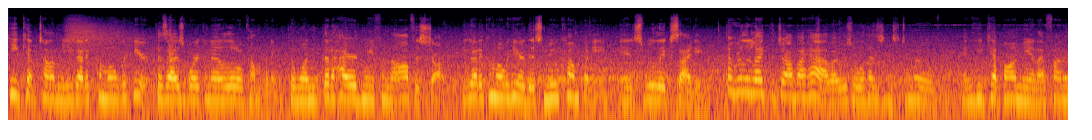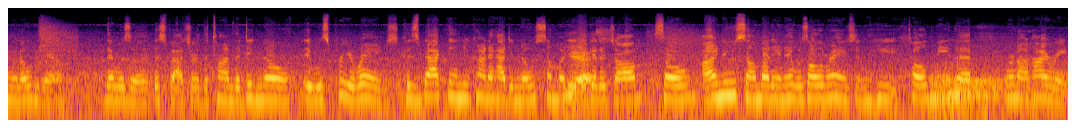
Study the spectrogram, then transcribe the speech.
He kept telling me, You got to come over here, because I was working at a little company, the one that hired me from the office job. You got to come over here, this new company. It's really exciting. I really like the job I have. I was a little hesitant to move. And he kept on me, and I finally went over there there was a dispatcher at the time that didn't know it was prearranged because back then you kind of had to know somebody Yes. to get a job. So I knew somebody and it was all arranged. And he told me that we're not hiring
